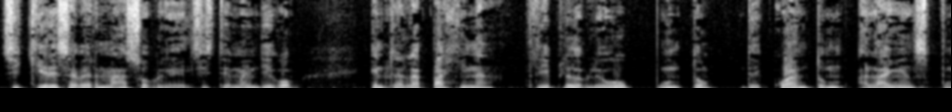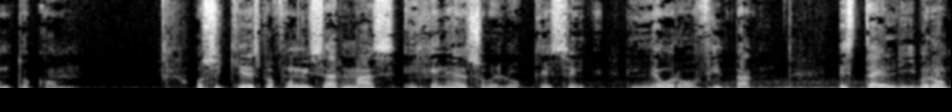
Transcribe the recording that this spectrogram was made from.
Si quieres saber más sobre el sistema Indigo, entra a la página www.thequantumalliance.com. O si quieres profundizar más en general sobre lo que es el, el neurofeedback, está el libro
